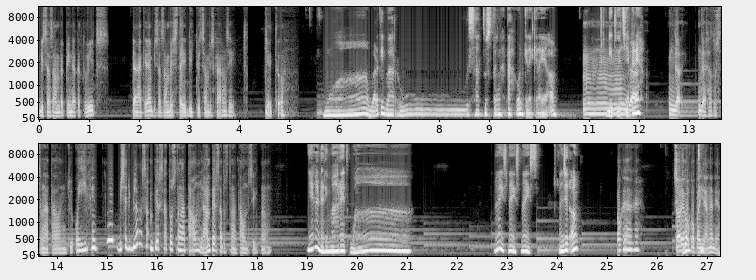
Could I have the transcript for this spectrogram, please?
bisa sampai pindah ke Twitch dan akhirnya bisa sampai stay di Twitch sampai sekarang sih. Gitu. Wah, berarti baru satu setengah tahun kira-kira ya Om Hmm, di Twitch ya kan ya? Enggak, enggak satu setengah tahun. Oh iya, bisa dibilang hampir satu setengah tahun ya, hampir satu setengah tahun sih. Hmm. Ya kan dari Maret. Wah. Nice, nice, nice. Lanjut Om. Oke oke. Sorry kok Oke. kepanjangan ya.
